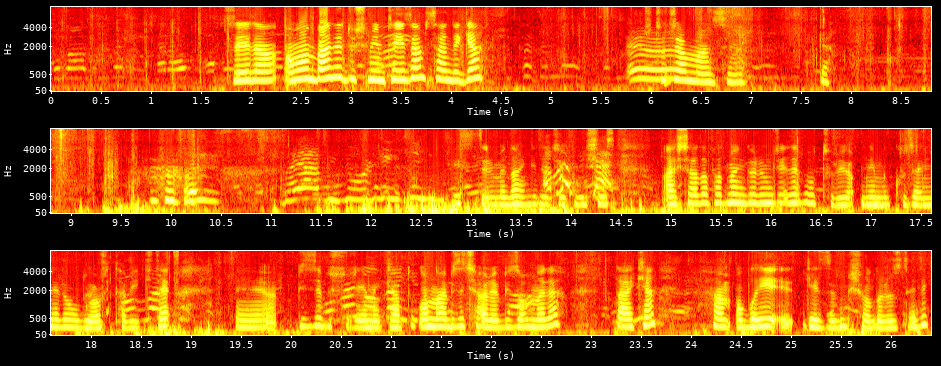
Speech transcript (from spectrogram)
kulağımızda Zehra aman ben de düşmeyeyim teyzem sen de gel. Tutacağım ben seni. Bayağı bir zorlayıcı. İstirmeden gidecekmişiz. Aşağıda Fatma'nın görümceleri oturuyor. Annemin kuzenleri oluyor tabii ki de. Ee, biz de bir sürü yemek yaptık. Onlar bizi çağırıyor biz onlara. Derken hem obayı gezdirmiş oluruz dedik.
